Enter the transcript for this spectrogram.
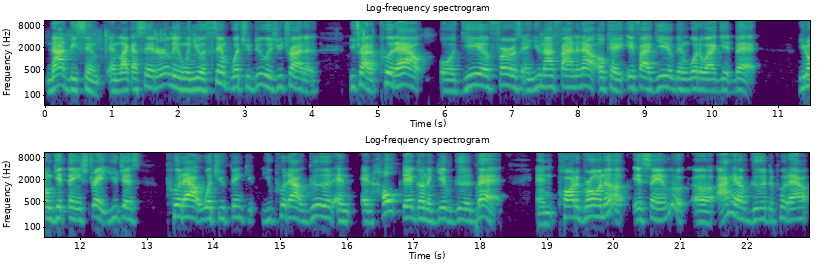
not be simp. And like I said earlier, when you're a simp, what you do is you try to you try to put out or give first, and you're not finding out. Okay, if I give, then what do I get back? You don't get things straight. You just put out what you think you, you put out good and and hope they're gonna give good back. And part of growing up is saying, look, uh, I have good to put out,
